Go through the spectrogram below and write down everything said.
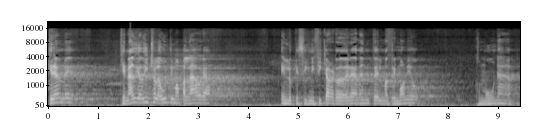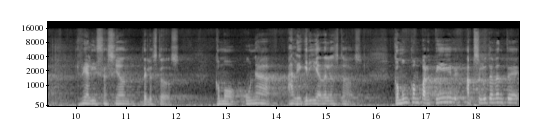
Créanme que nadie ha dicho la última palabra en lo que significa verdaderamente el matrimonio como una realización de los dos, como una alegría de los dos, como un compartir absolutamente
